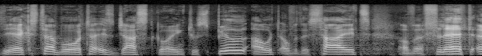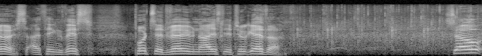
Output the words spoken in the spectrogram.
the extra water is just going to spill out of the sides of a flat Earth. I think this puts it very nicely together. so,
